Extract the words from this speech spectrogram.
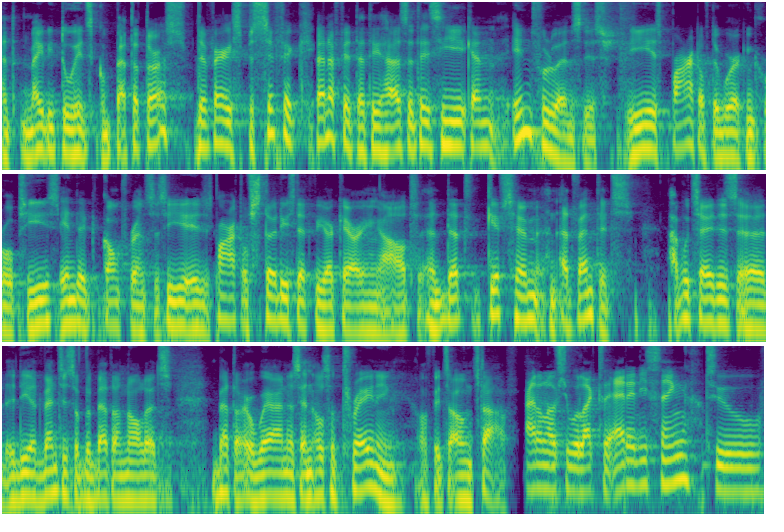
and maybe to its competitors. The very specific benefit that he has is he can influence this. He is part of the working groups, he is in the conferences, he is part of studies that we are carrying out, and that gives him an advantage I would say this uh, the advantage of the better knowledge, better awareness, and also training of its own staff. I don't know if you would like to add anything to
